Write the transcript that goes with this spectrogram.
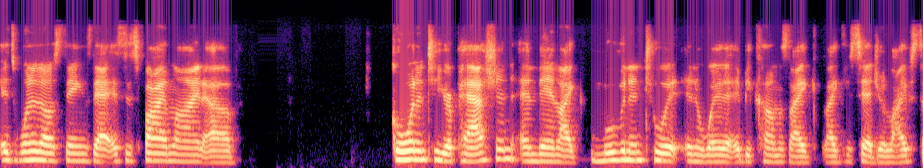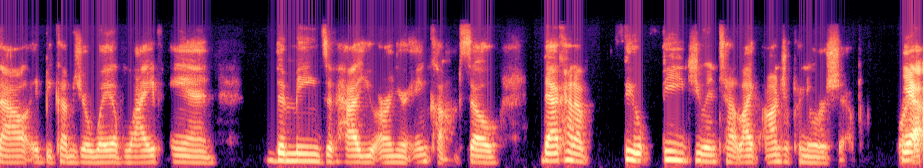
it's one of those things that it's this fine line of going into your passion and then like moving into it in a way that it becomes like like you said your lifestyle it becomes your way of life and the means of how you earn your income so that kind of feel, feeds you into like entrepreneurship right? Yeah.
